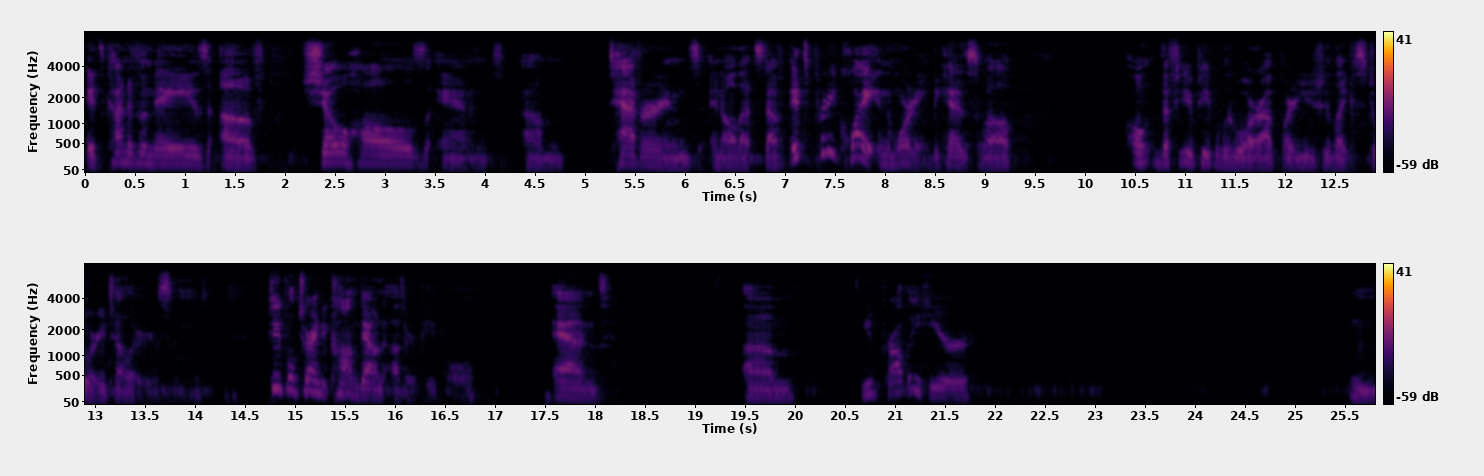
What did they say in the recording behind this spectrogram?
It's kind of a maze of show halls and um, taverns and all that stuff. It's pretty quiet in the morning because, well, all, the few people who are up are usually like storytellers and people trying to calm down other people and um, you probably hear. Hmm.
